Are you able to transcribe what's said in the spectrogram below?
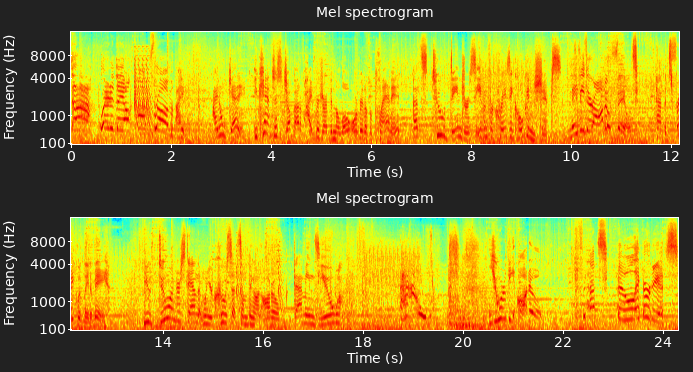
Ah! Where did they all come from? I. I don't get it. You can't just jump out of hyperdrive in the low orbit of a planet. That's too dangerous even for crazy Kogan ships. Maybe their auto failed. Happens frequently to me. You do understand that when your crew sets something on auto, that means you. Ow! You're the auto. That's hilarious!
